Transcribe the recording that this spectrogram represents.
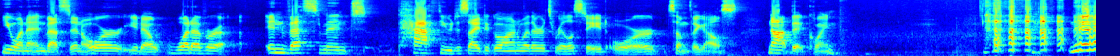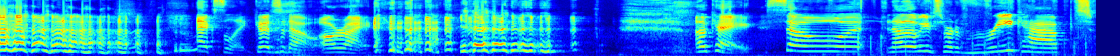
you want to invest in or, you know, whatever investment path you decide to go on whether it's real estate or something else not Bitcoin. Excellent. Good to know. All right. okay. So now that we've sort of recapped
